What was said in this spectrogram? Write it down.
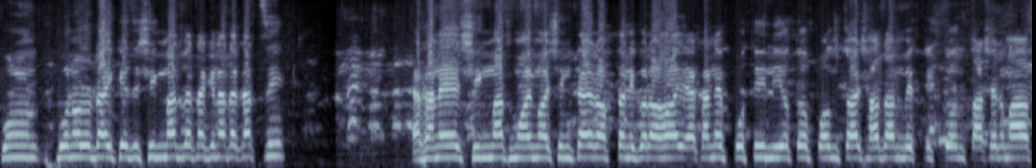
পন- পনেরোটাই কেজি শিং মাছ বেচা কেনা দেখাচ্ছি। এখানে শিং মাছ ময় শিংটায় রপ্তানি করা হয়। এখানে প্রতিনিয়ত পঞ্চাশ হাজার মেট্রিক টন চাষের মাছ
